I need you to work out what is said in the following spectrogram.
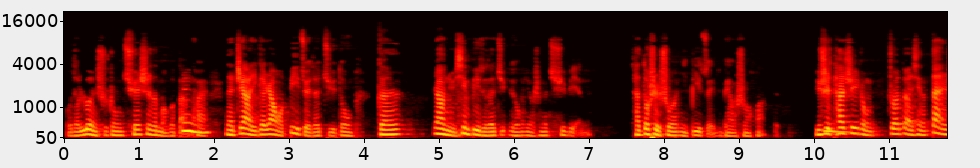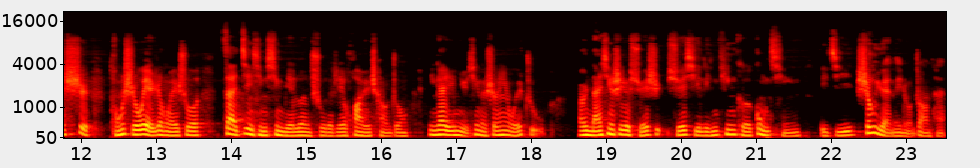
我的论述中缺失的某个板块，那这样一个让我闭嘴的举动，跟让女性闭嘴的举动有什么区别呢？他都是说你闭嘴，你不要说话。于是它是一种专断性的，但是同时我也认为说，在进行性别论述的这些话语场中，应该以女性的声音为主，而男性是一个学习、学习、聆听和共情以及声援的一种状态。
